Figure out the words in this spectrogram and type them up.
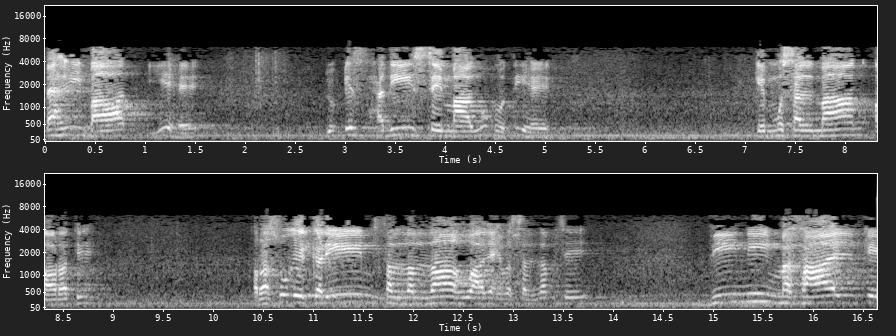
پہلی بات یہ ہے، جو اس حدیث سے معلوم ہوتی ہے کہ مسلمان عورتیں رسول کریم صلی اللہ علیہ وسلم سے دینی مسائل کے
